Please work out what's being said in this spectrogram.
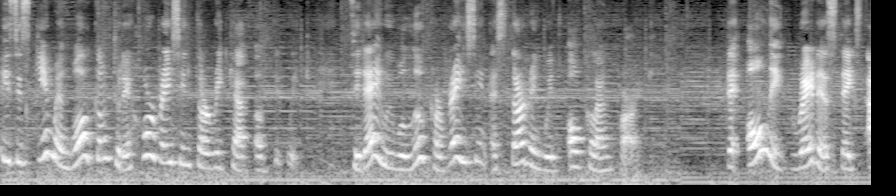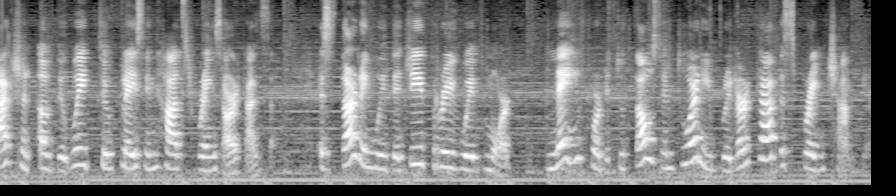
this is Kim and welcome to the Horse Racing Tote Recap of the week. Today we will look at racing starting with Oaklawn Park. The only greatest stakes action of the week took place in Hot Springs, Arkansas, starting with the G3 Whitmore, named for the 2020 Breeder Cup Sprint Champion.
